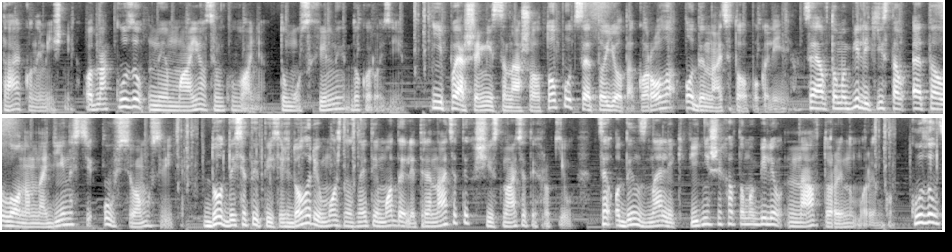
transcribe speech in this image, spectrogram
та економічні. Однак кузов не має оцинкування, тому схильний до корозії. І перше місце нашого топу це Toyota Corolla 11-го покоління. Це автомобіль, який став еталоном надійності у всьому світі. До 10 тисяч доларів можна знайти моделі 13-16 років. Це один з найліквідніших автомобілів на вторинному ринку. Кузов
